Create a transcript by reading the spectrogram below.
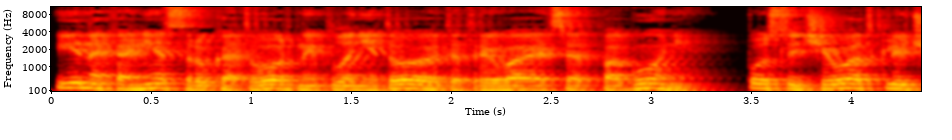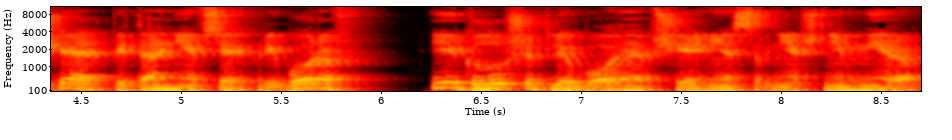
И, наконец, рукотворный планетоид отрывается от погони, после чего отключает питание всех приборов и глушит любое общение с внешним миром.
